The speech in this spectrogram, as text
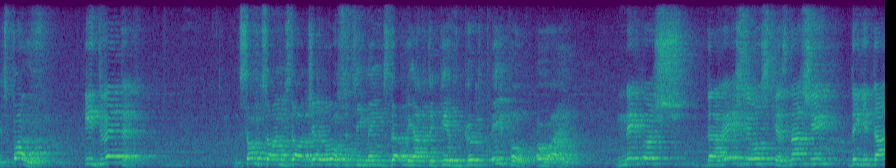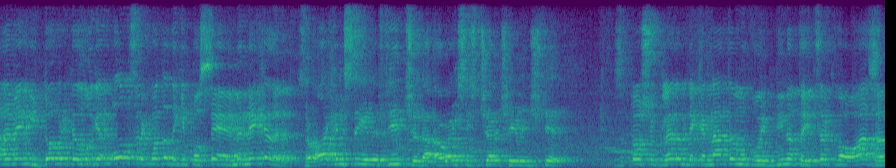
It's both. И двете. And sometimes our generosity means that we have to give good people away. Некош дарежливост ќе значи да ги дадеме и добрите луѓе од црквата да ги посееме некаде. So I can see in the future that Oasis Church here in Stipp Затоа што гледам дека натаму во едината и црква Оаза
